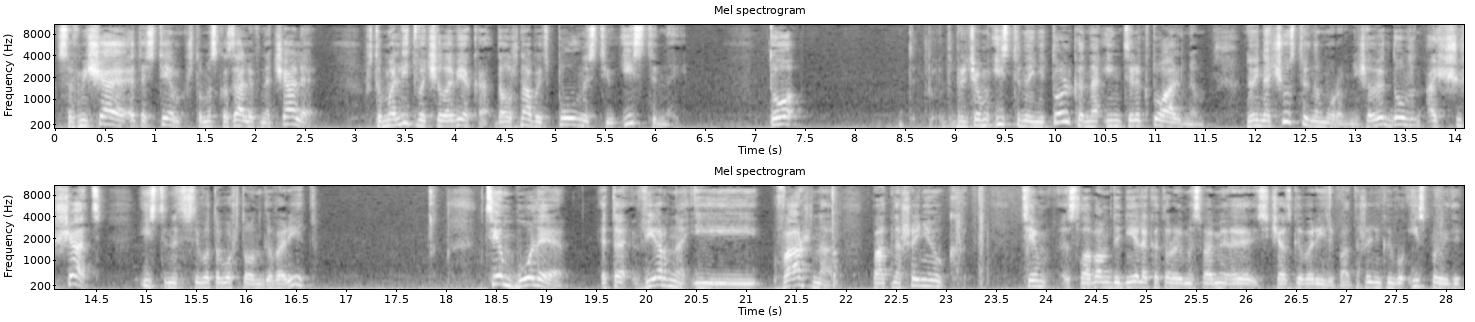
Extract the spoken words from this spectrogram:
совмещая это с тем, что мы сказали в начале, что молитва человека должна быть полностью истинной, то причем истинной не только на интеллектуальном, но и на чувственном уровне. Человек должен ощущать истинность всего того, что он говорит. Тем более это верно и важно по отношению к тем словам Даниэля, которые мы с вами э, сейчас говорили, по отношению к его исповеди,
